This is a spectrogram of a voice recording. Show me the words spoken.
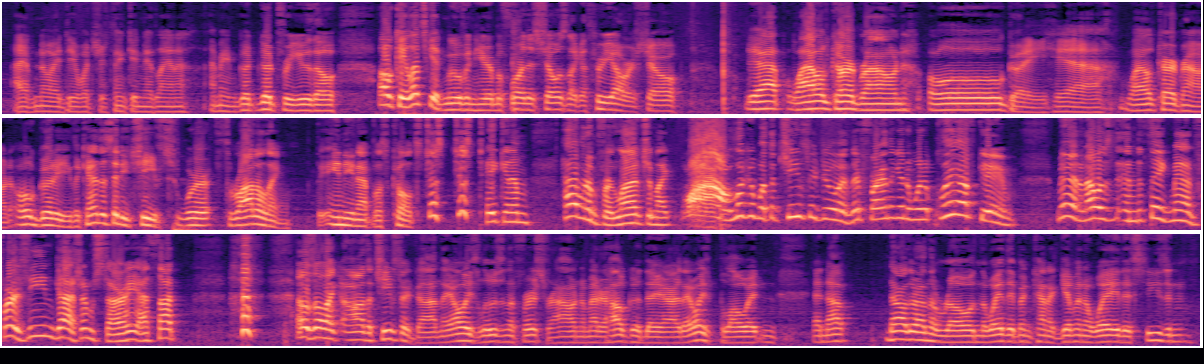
I have no idea what you're thinking, Atlanta. I mean, good good for you though. Okay, let's get moving here before this show is like a three hour show. Yep, wild card round. Oh goody, yeah, wild card round. Oh goody, the Kansas City Chiefs were throttling the Indianapolis Colts, just just taking them, having them for lunch. I'm like, wow, look at what the Chiefs are doing. They're finally going to win a playoff game, man. And I was and to think, man, Farzine, gosh, I'm sorry, I thought. I was all like, "Oh, the Chiefs are done. They always lose in the first round, no matter how good they are. They always blow it." And and now now they're on the road, and the way they've been kind of giving away this season,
